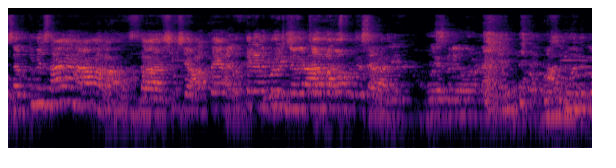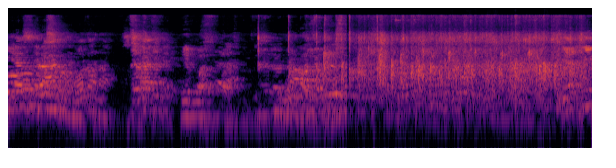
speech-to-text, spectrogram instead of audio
सर तुम्ही सांगा ना आम्हाला. सा- शिक्षक. आता या प्रत्येकाने प्रश्न विचारला सर. आले. Yes, sir. बोला ना. सर, आहे. यांनी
